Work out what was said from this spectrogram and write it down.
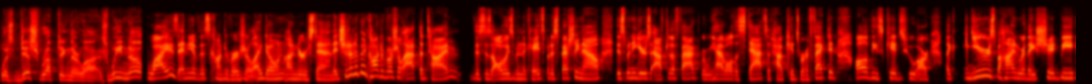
was disrupting their lives. We know. Why is any of this controversial? I don't understand. It shouldn't have been controversial at the time. This has always been the case, but especially now, this many years after the fact, where we have all the stats of how kids were affected, all of these kids who are like years behind where they should be,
